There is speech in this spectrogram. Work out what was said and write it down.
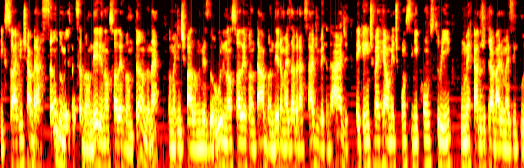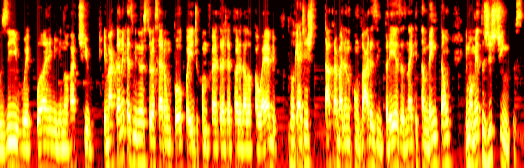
E que só a gente abraçando mesmo essa bandeira e não só levantando, né? Como a gente fala no mês do orgulho, não só levantar a bandeira, mas abraçar de verdade, é que a gente vai realmente conseguir construir um mercado de trabalho mais inclusivo, equânime inovativo. E bacana que as meninas trouxeram um pouco aí de como foi a trajetória da Local Web, porque a gente está trabalhando com várias empresas, né, que também estão em momentos distintos.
